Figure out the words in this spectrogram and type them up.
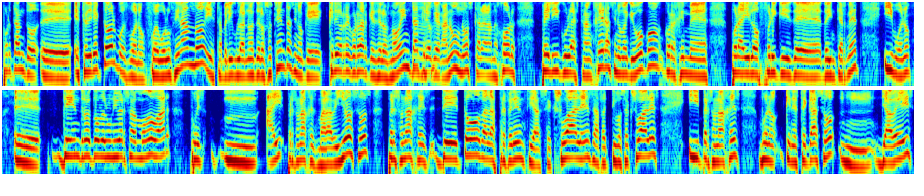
Por tanto, eh, este director, pues bueno, fue evolucionando y esta película no es de los 80, sino que creo recordar que es de los 90, creo que ganó un Oscar a la mejor película extranjera, si no me equivoco, corregidme por ahí los frikis de, internet. Y bueno, eh, dentro de todo el universo Almodóvar, pues mm, hay personajes maravillosos, personajes de todas las preferencias sexuales, afectivos sexuales y personajes, bueno, que en este caso mm, ya veis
